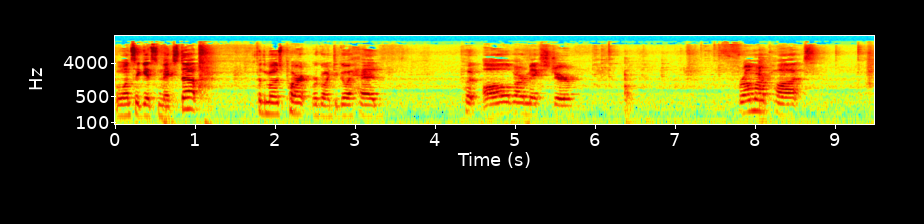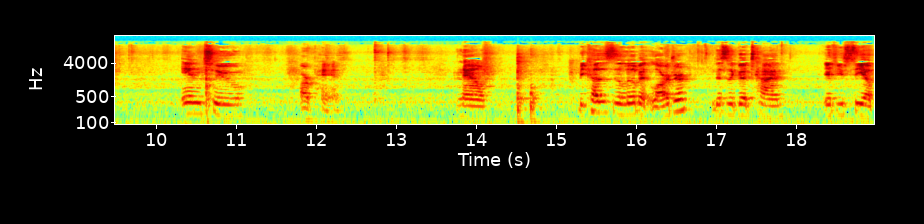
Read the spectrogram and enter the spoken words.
But once it gets mixed up, for the most part, we're going to go ahead, put all of our mixture from our pot into our pan. Now, because this is a little bit larger, this is a good time if you see a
